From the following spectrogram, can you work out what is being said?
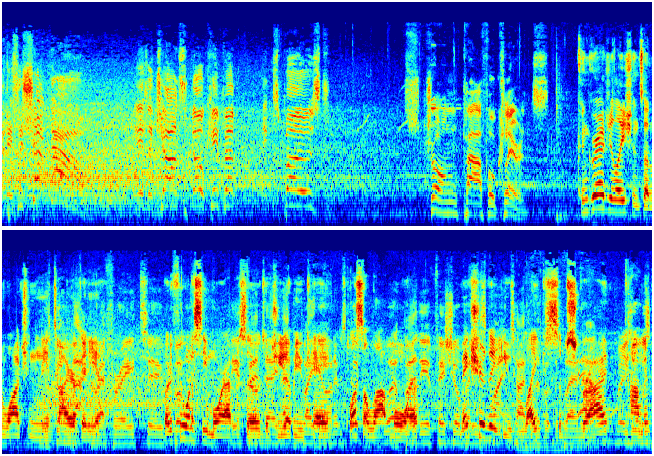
And it's a shot now. Here's a chance, goalkeeper exposed. Strong, powerful clearance. Congratulations on watching the entire video. But if you want to see more episodes of GWK, plus a lot more, make sure that you like, subscribe, comment,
